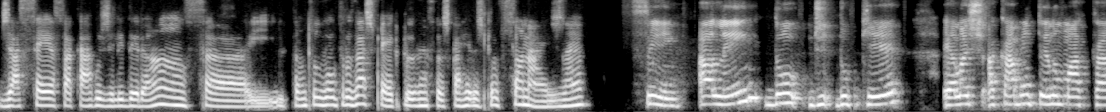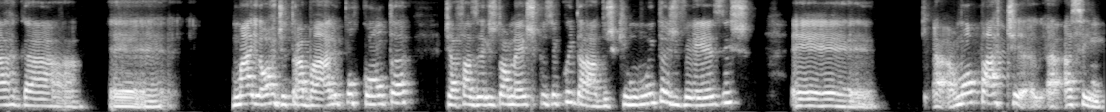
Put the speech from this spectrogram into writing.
de acesso a cargos de liderança e tantos outros aspectos em suas carreiras profissionais, né? Sim, além do, de, do que elas acabam tendo uma carga é, maior de trabalho por conta de afazeres domésticos e cuidados, que muitas vezes é, a maior parte, assim,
